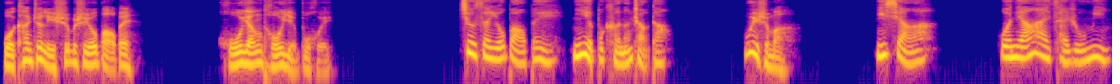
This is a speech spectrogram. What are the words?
我看这里是不是有宝贝？”胡杨头也不回：“就算有宝贝，你也不可能找到。为什么？”你想啊，我娘爱财如命，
